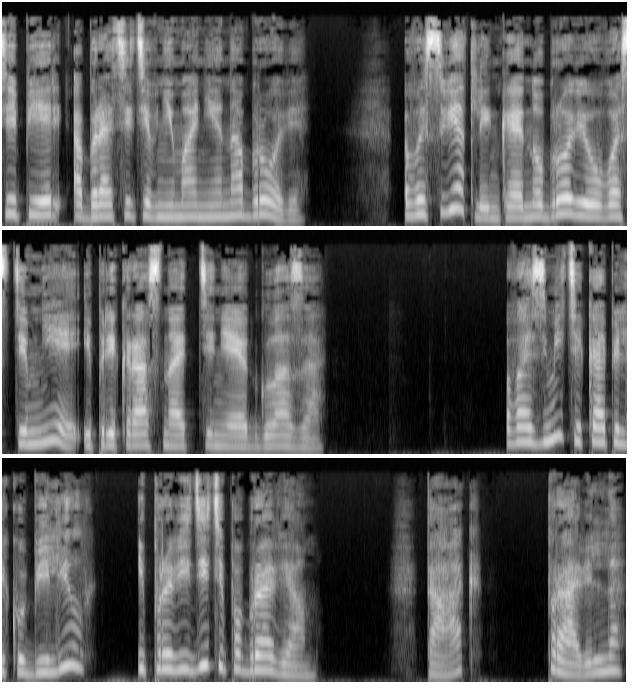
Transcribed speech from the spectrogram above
Теперь обратите внимание на брови. Вы светленькая, но брови у вас темнее и прекрасно оттеняют глаза. Возьмите капельку белил и проведите по бровям. Так, правильно.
